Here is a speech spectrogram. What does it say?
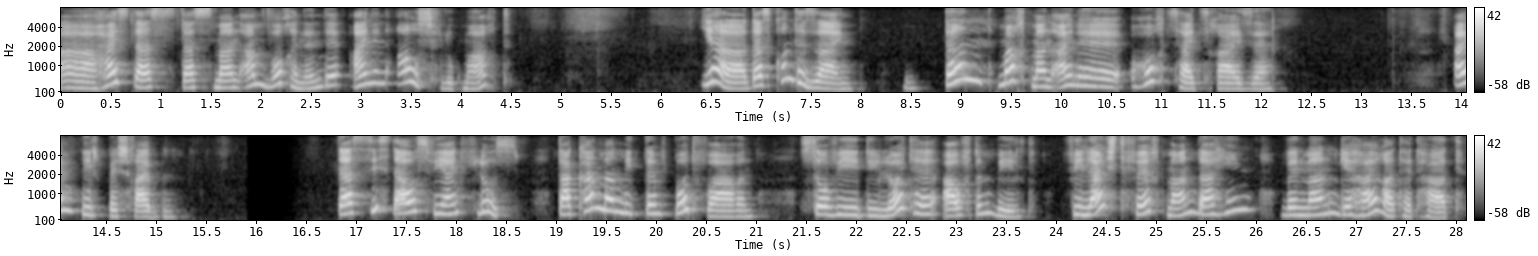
Ah, heißt das, dass man am Wochenende einen Ausflug macht? Ja, das konnte sein. Dann macht man eine Hochzeitsreise. Ein Bild beschreiben. Das sieht aus wie ein Fluss. Da kann man mit dem Boot fahren, so wie die Leute auf dem Bild. Vielleicht fährt man dahin, wenn man geheiratet hat.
